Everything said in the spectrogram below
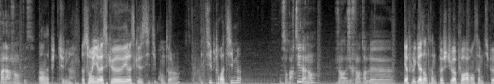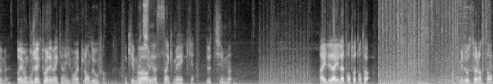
pas d'argent en plus. Ah, on a plus de thunes là. De toute façon, il reste que, il reste que 6 types contre toi là. 6 types, 3 teams. Ils sont partis là, non? Genre, j'ai cru entendre le. Gaffe, le gaz en train de push, tu vas pouvoir avancer un petit peu. Mais. Non, ils vont bouger avec toi, les mecs, hein. ils vont être lents de ouf. Hein. Un qui est mort, il reste 5 mecs, 2 teams. Ah, il est là, il est là devant toi, devant toi. Mets le au sol instant.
